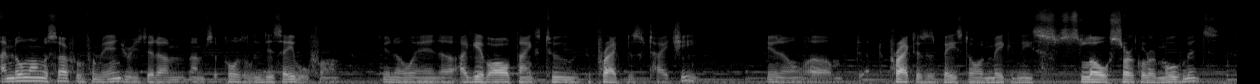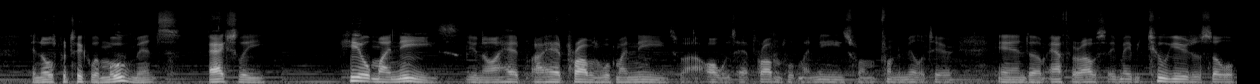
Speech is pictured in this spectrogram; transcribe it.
I'm no longer suffering from the injuries that I'm, I'm supposedly disabled from. You know, and uh, I give all thanks to the practice of Tai Chi. You know, um, the practice is based on making these slow circular movements, and those particular movements actually healed my knees. You know, I had I had problems with my knees. I always had problems with my knees from from the military, and um, after I would say maybe two years or so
